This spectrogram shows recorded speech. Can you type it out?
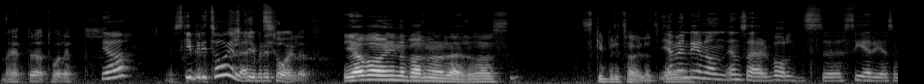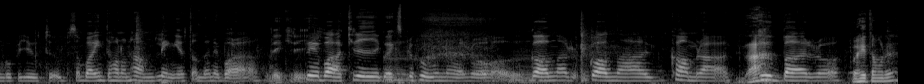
Vad heter det? Toalett? Ja, Skibidi Toilet. Skibidi Toilet. Ja, vad innebär det nu det? Det var Skibidi Toilet. Ja men det är någon, en så här våldsserie som går på Youtube som bara inte har någon handling utan den är bara Det är krig. Det är bara krig och Mm. explosioner och Mm. galna, galna kameragubbar och Var hittar man det?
